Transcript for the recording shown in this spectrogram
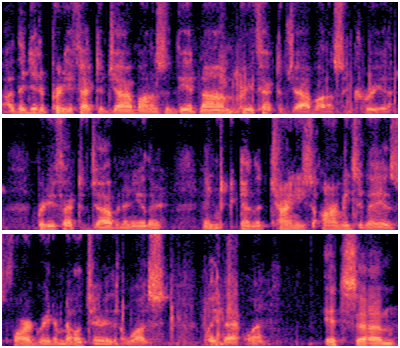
uh, they did a pretty effective job on us in Vietnam, pretty effective job on us in Korea, pretty effective job in any other. And, and the Chinese army today is far greater military than it was way back when. It's um,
